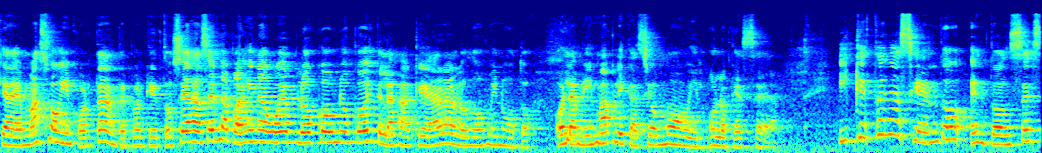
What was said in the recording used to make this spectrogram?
que además son importantes, porque entonces haces la página web loco no co y te la hackean a los dos minutos, o la misma aplicación móvil, o lo que sea. ¿Y qué están haciendo entonces,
